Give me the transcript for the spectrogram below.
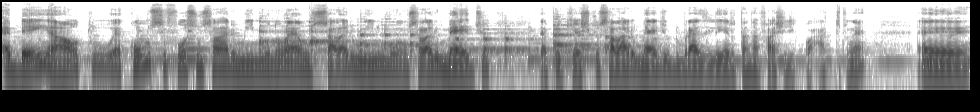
é bem alto, é como se fosse um salário mínimo, não é um salário mínimo, é um salário médio, até porque acho que o salário médio do brasileiro está na faixa de 4, né? É,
